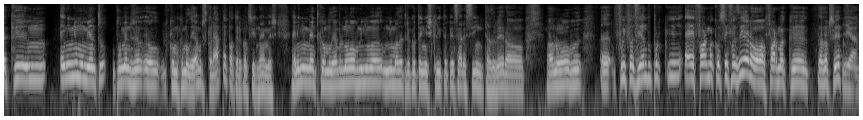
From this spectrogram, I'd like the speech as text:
a que hum, em nenhum momento, pelo menos eu, eu, como que me lembro, se calhar até pode ter acontecido, não é? mas em nenhum momento que eu me lembro não houve nenhuma, nenhuma letra que eu tenha escrito a pensar assim, estás a ver? Ou, ou não houve. ah, fui fazendo porque é a forma que eu sei fazer, ou a forma que. Estás a perceber? Yeah.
